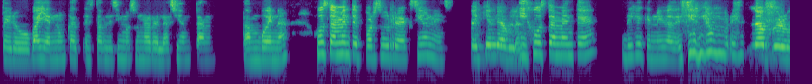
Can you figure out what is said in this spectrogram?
pero vaya, nunca establecimos una relación tan, tan buena, justamente por sus reacciones. ¿A quién le hablas? Y justamente Dije que no iba a decir nombres. No, pero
